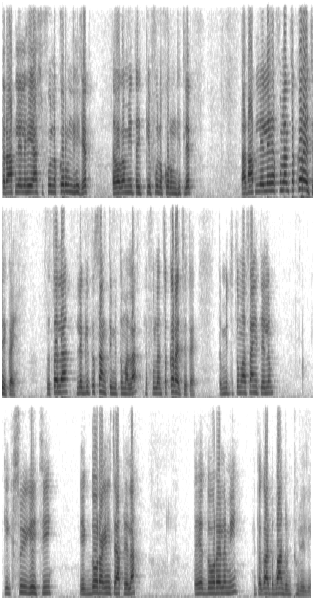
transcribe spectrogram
तर आपल्याला हे अशी फुलं करून घ्यायच्यात तर बघा मी तर इतके फुलं करून घेतलेत. तर आता आपल्याला ह्या फुलांचं करायचंय काय? तर चला लगेच सांगते मी तुम्हाला ह्या फुलांचं करायचं काय. तर मी तर तुम्हाला सांगितलेलं की एक सुई घ्यायची एक दोरा घ्यायचा आपल्याला. तर ह्या दोऱ्याला मी इथं गाठ बांधून ठेवलेली.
